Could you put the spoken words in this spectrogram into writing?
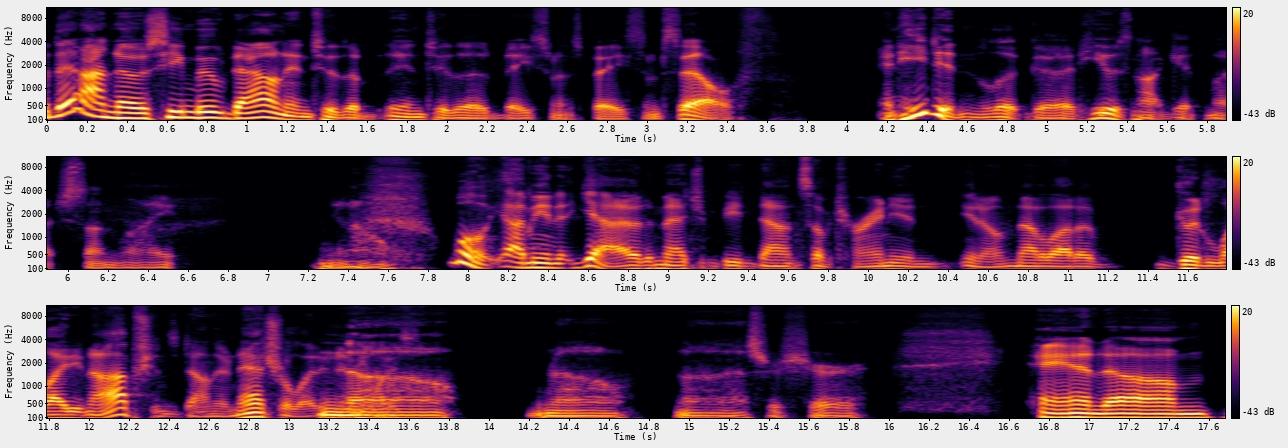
but then I noticed he moved down into the into the basement space himself. And he didn't look good. He was not getting much sunlight, you know. Well, I mean, yeah, I would imagine being down subterranean, you know, not a lot of good lighting options down there, natural lighting. anyways. No, no, no, that's for sure. And um,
